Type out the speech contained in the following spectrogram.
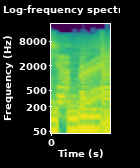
Dime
